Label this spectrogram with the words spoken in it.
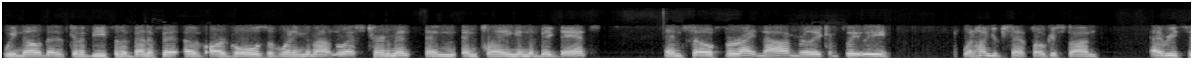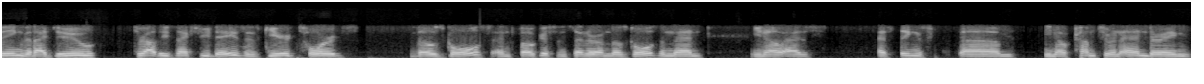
We know that it's going to be for the benefit of our goals of winning the Mountain West tournament and, and playing in the big dance. And so for right now, I'm really completely 100% focused on everything that I do throughout these next few days is geared towards those goals and focus and center on those goals. And then, you know, as as things um, you know come to an end during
